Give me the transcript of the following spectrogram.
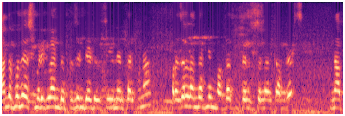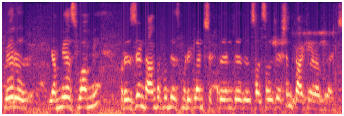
Andhra Pradesh medical and representatives union తరఫున ప్రజలందరినీ మద్దతు తెలుపుతున్నాను కామ్రేడ్స్ నా పేరు M A Swamy president Andhra Pradesh medical and representatives association Kakinada branch.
